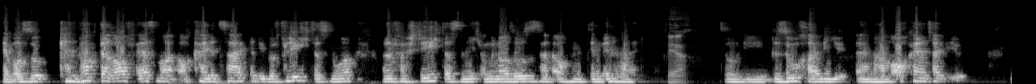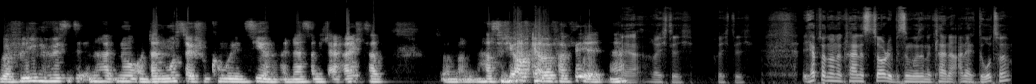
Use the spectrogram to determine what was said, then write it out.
ich habe auch so keinen Bock darauf, erstmal auch keine Zeit, dann überfliege ich das nur und dann verstehe ich das nicht. Und genau so ist es halt auch mit dem Inhalt. Ja, so, die Besucher, die äh, haben auch keine Zeit, überfliegen höchstens den Inhalt nur und dann muss er schon kommunizieren. Wenn er es dann nicht erreicht hat, so, dann hast du die Aufgabe verfehlt. Ne? Ja, richtig, richtig. Ich habe da noch eine kleine Story, beziehungsweise eine kleine Anekdote,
